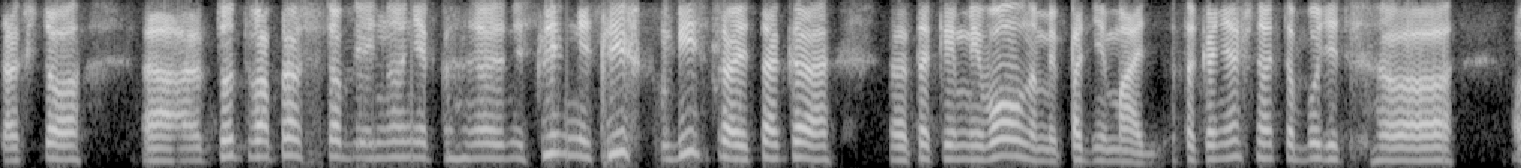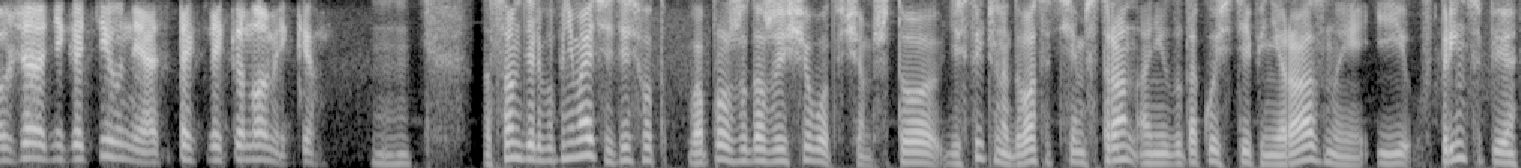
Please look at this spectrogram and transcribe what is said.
Так что э, тут вопрос, чтобы ну, не, не, слишком быстро и так, э, такими волнами поднимать. Это, конечно, это будет э, уже негативный аспект в экономике. На самом деле, вы понимаете, здесь вот вопрос же даже еще вот в чем, что действительно 27 стран, они до такой степени разные, и, в принципе,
